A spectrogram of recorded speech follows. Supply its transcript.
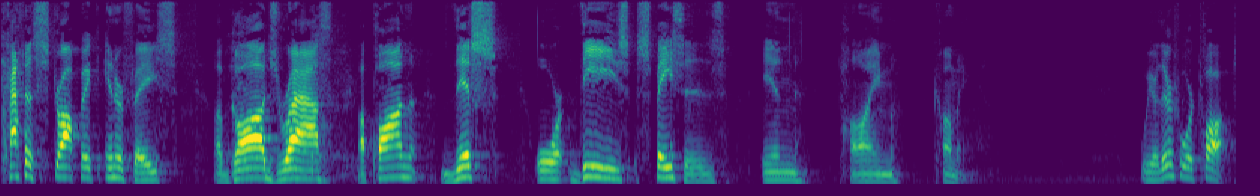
catastrophic interface of God's wrath upon this or these spaces in time coming. We are therefore taught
